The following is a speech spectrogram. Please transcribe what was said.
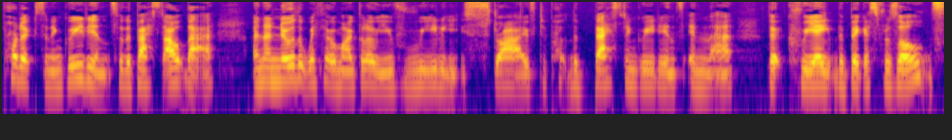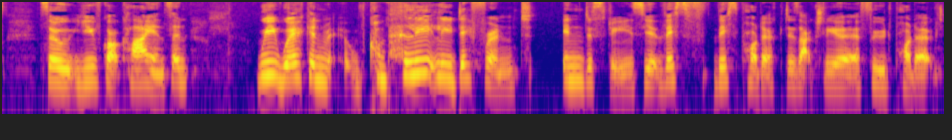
products and ingredients are the best out there. And I know that with Oh My Glow, you've really strived to put the best ingredients in there that create the biggest results. So you've got clients and we work in completely different industries. This this product is actually a food product.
